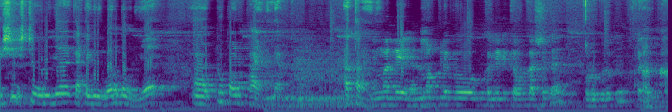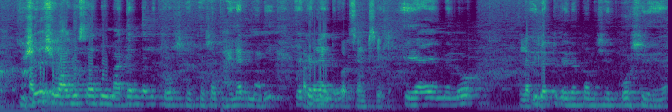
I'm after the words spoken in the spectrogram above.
ಎಸ್ ಸಿ ಎಸ್ ಟಿ ಅವರಿಗೆ ಕ್ಯಾಟಗರಿ ಒಂದವರಿಗೆ ಟೂ ಪಾಯಿಂಟ್ ಫೈವ್ ಲ್ಯಾಕ್ ಆ ಥರ ಇದೆ. ನಿಮ್ಮಲ್ಲಿ ಹೆಣ್ಮಕ್ಳಿಗೂ ಕಲೀಲಿಕ್ಕೆ ಅವಕಾಶ ಇದೆ? ಹುಡುಗರಿಗೂ. ವಿಶೇಷವಾಗಿ ಸರ್ ನೀವು ಮಾಧ್ಯಮದಲ್ಲಿ ತೋರಿಸ್ಬೇಕು ಸ್ವಲ್ಪ ಹೈಲೈಟ್ ಮಾಡಿ. ಯಾಕಂದರೆ percent seat A I M ಎಲ್ಲು ಇಲೆಕ್ಟ್ರಿಕಲ್ ಎಲೆಕ್ಟ್ರಾನಿಷಿಯನ್ ಕೋರ್ಸ್ ಇದೆ.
